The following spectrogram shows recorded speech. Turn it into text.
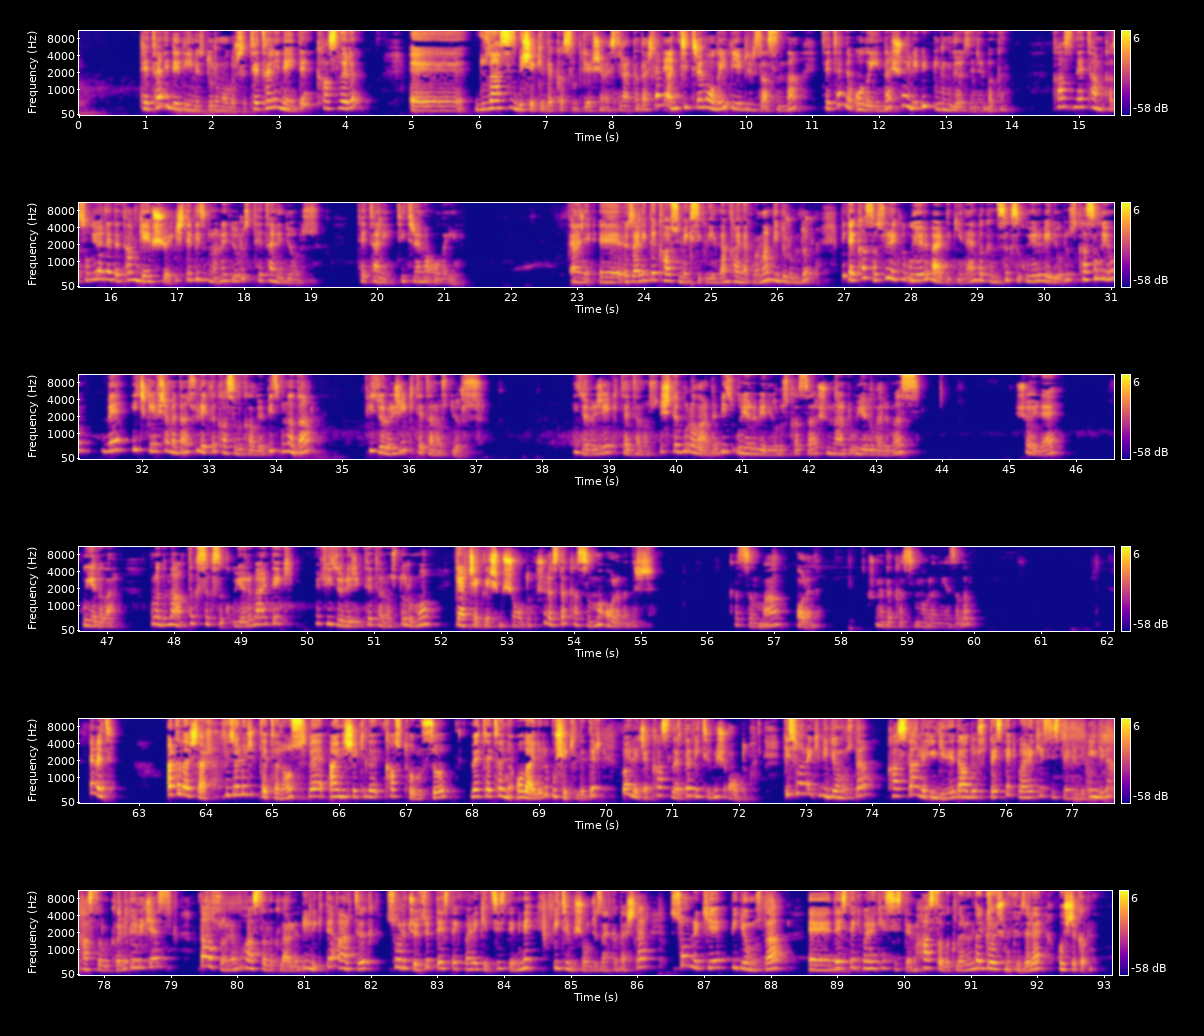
tetani dediğimiz durum olursa tetani neydi? Kasların e, düzensiz bir şekilde kasılıp gevşemesidir arkadaşlar. Yani titreme olayı diyebiliriz aslında. Tetani olayında şöyle bir durum gözlenir bakın. Kas ne tam kasılıyor ne de tam gevşiyor. İşte biz buna ne diyoruz? Tetani diyoruz. Tetani, titreme olayı. Yani e, özellikle kalsiyum eksikliğinden kaynaklanan bir durumdur. Bir de kasa sürekli uyarı verdik yine. Bakın sık sık uyarı veriyoruz. Kasılıyor ve hiç gevşemeden sürekli kasılı kalıyor. Biz buna da fizyolojik tetanos diyoruz. Fizyolojik tetanos. İşte buralarda biz uyarı veriyoruz kasa. Şunlar da uyarılarımız. Şöyle uyarılar. Buna da ne yaptık? Sık sık uyarı verdik ve fizyolojik tetanos durumu gerçekleşmiş oldu. Şurası da kasılma oranıdır. Kasılma oranı. Şuna da kasılma oranı yazalım. Evet. Arkadaşlar fizyolojik tetanos ve aynı şekilde kas tonusu ve tetani olayları bu şekildedir. Böylece kasları da bitirmiş olduk. Bir sonraki videomuzda kaslarla ilgili daha doğrusu destek ve hareket sistemiyle ilgili hastalıkları göreceğiz. Daha sonra bu hastalıklarla birlikte artık soru çözüp destek ve hareket sistemini bitirmiş olacağız arkadaşlar. Sonraki videomuzda destek ve hareket sistemi hastalıklarında görüşmek üzere. Hoşçakalın.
